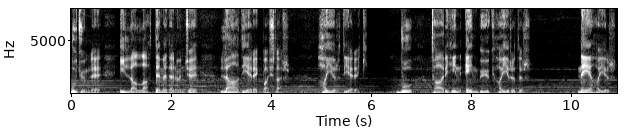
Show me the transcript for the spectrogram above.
Bu cümle illallah demeden önce la diyerek başlar. Hayır diyerek. Bu tarihin en büyük hayırıdır. Neye hayır?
